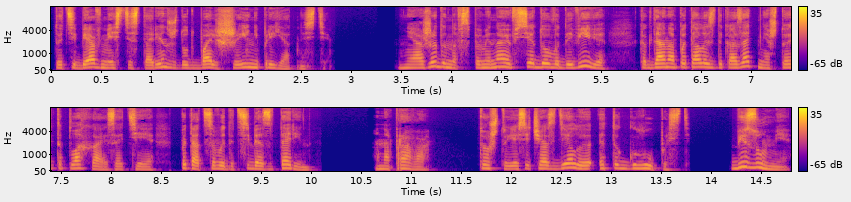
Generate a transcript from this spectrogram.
то тебя вместе с Тарин ждут большие неприятности. Неожиданно вспоминаю все доводы Виви, когда она пыталась доказать мне, что это плохая затея — пытаться выдать себя за Тарин. Она права. То, что я сейчас делаю, — это глупость, безумие.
